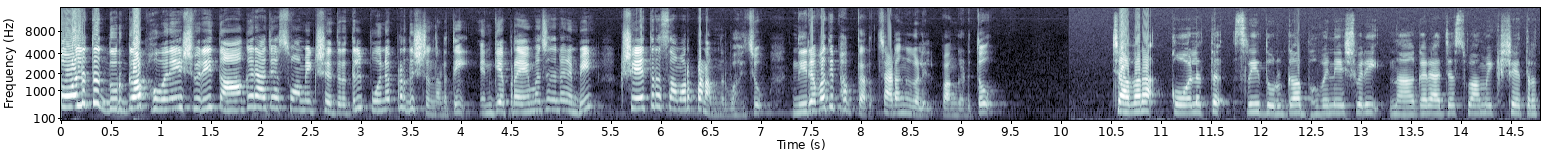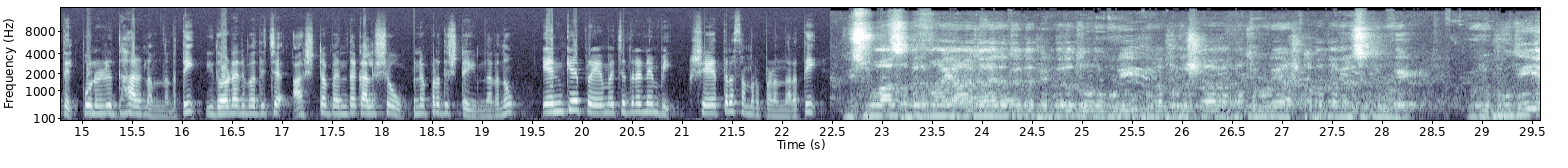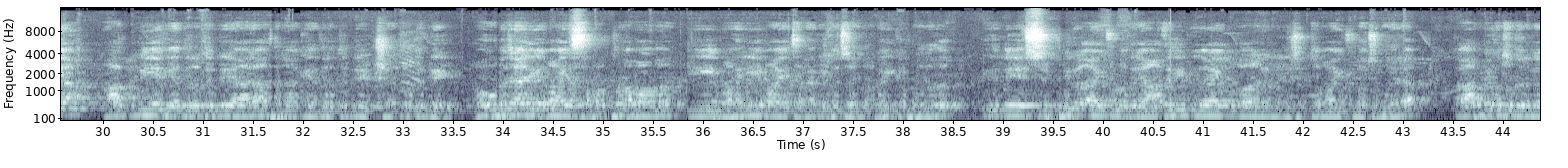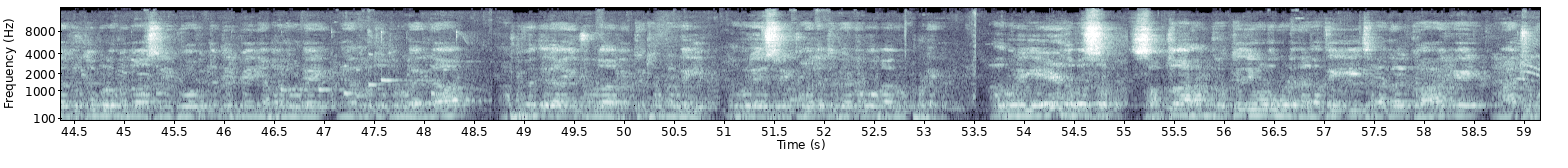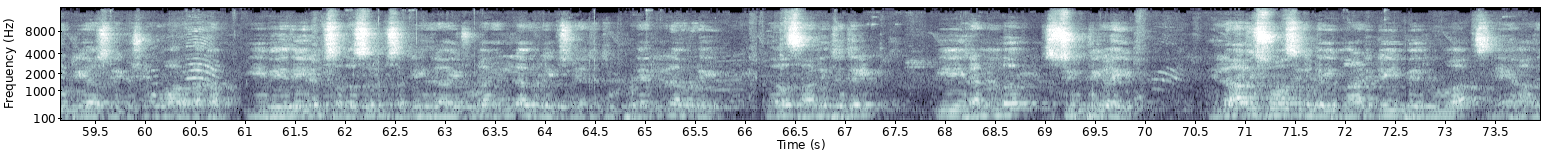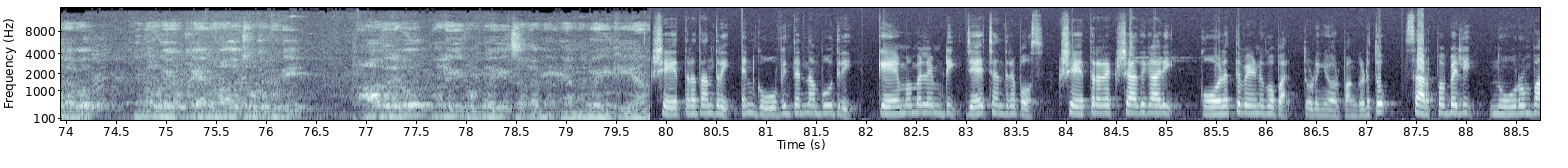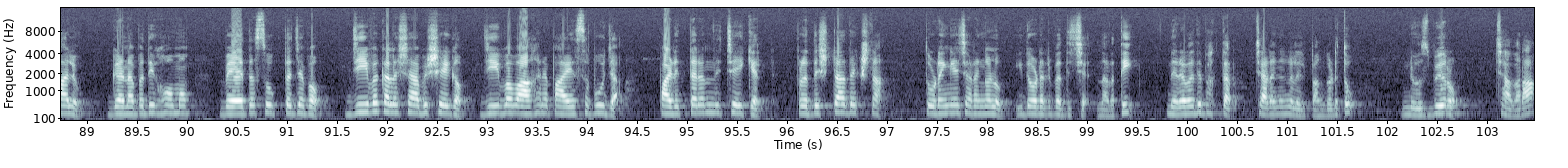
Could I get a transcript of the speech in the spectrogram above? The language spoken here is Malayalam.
കോലത്ത് ദുർഗ ഭുവനേശ്വരി നാഗരാജസ്വാമി ക്ഷേത്രത്തിൽ പുനഃപ്രതിഷ്ഠ നടത്തി. N K Premachandran M P ക്ഷേത്ര സമർപ്പണം നിർവഹിച്ചു. നിരവധി ഭക്തർ ചടങ്ങുകളിൽ പങ്കെടുത്തു. ചവറ കോലത്ത് ശ്രീ ദുർഗ ഭുവനേശ്വരി നാഗരാജസ്വാമി ക്ഷേത്രത്തിൽ പുനരുദ്ധാരണം നടത്തി. ഇതോടനുബന്ധിച്ച് അഷ്ടബന്ധ കലശവും പുനഃപ്രതിഷ്ഠയും നടന്നു. N K Premachandran M P ക്ഷേത്ര സമർപ്പണം നടത്തി. വിശ്വാസപരമായ ആചാരത്തിന്റെ പിൻബലത്തോടുകൂടി പുനഃപ്രതിഷ്ഠാ കർമ്മത്തിലൂടെ അഷ്ടബന്ധ കലശത്തിലൂടെ ഒരു പുതിയ ആത്മീയ കേന്ദ്രത്തിന്റെ ആരാധനാ കേന്ദ്രത്തിന്റെ ക്ഷേത്രത്തിന്റെ ഔപചാരികമായ സമർപ്പണമാണ് ഈ മഹനീയമായ ചടങ്ങിൽ വെച്ച് നിർവഹിക്കപ്പെടുന്നത്. ഇതിന്റെ ശില്പികളായിട്ടുള്ളവരെ ആദരിക്കുക എന്നുള്ളതാണ് ഇതിന്റെ ശക്തമായിട്ടുള്ള ചുമതല. കാർമ്മികത്വത്തിന് നേതൃത്വം കൊടുക്കുന്ന ശ്രീ ഗോവിന്ദൻ തിരുമേനി അവരുടെ നേതൃത്വത്തിലുള്ള എല്ലാ അഭിമതരായിട്ടുള്ള വ്യക്തിത്വങ്ങളുടെയും അതുപോലെ ശ്രീ കോലത്ത് വേണുഗോപാൽ ഉൾപ്പെടെ അതുപോലെ ഏഴ് ദിവസം സപ്താഹം കൃത്യതയോടുകൂടി നടത്തി ഈ ജനങ്ങൾക്കാകെ മാറ്റുകൂട്ടിയ ശ്രീ കൃഷ്ണകുമാർ അടക്കം. ഈ വേദിയിലും സദസ്സിലും സന്നിഹിതരായിട്ടുള്ള എല്ലാവരുടെയും സ്നേഹത്തിൽ ഉൾപ്പെടെ എല്ലാവരുടെയും നിറസാന്നിധ്യത്തിൽ ഈ രണ്ട് ശില്പികളെയും എല്ലാ വിശ്വാസികളുടെയും നാടിന്റെയും പേരിലുള്ള സ്നേഹാദരവ് നിങ്ങളുടെയൊക്കെ അനുവാദത്തോടുകൂടി ആദരവ് ക്ഷേത്രതന്ത്രി N Govindan Namboothiri K M M L M D Jayachandrabose ക്ഷേത്ര രക്ഷാധികാരി കോലത്ത് വേണുഗോപാൽ തുടങ്ങിയവർ പങ്കെടുത്തു. സർപ്പബലി നൂറുംപാലും ഗണപതി ഹോമം വേദസൂക്ത ജപം ജീവകലശാഭിഷേകം ജീവവാഹന പായസപൂജ പടിത്തരം നിശ്ചയിക്കൽ പ്രതിഷ്ഠാദക്ഷിണ തുടങ്ങിയ ചടങ്ങുകളും ഇതോടനുബന്ധിച്ച് നടത്തി. നിരവധി ഭക്തർ ചടങ്ങുകളിൽ പങ്കെടുത്തു. News bureau Chavara.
